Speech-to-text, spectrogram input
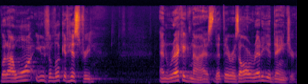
but I want you to look at history and recognize that there is already a danger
